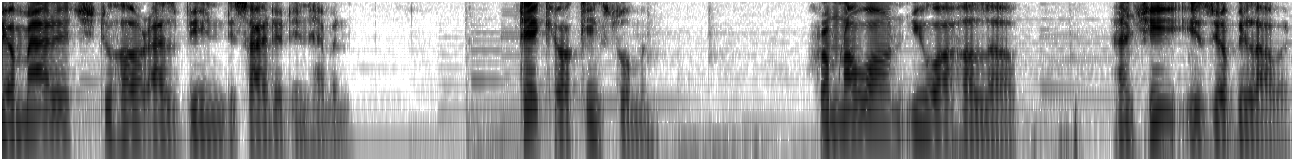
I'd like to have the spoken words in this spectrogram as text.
Your marriage to her has been decided in heaven. Take your kinswoman. From now on, you are her love, and she is your beloved.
